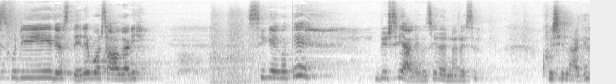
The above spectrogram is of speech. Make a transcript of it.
स्कुटी जस धेरै वर्ष अगाडि सिकेको थिएँ बिर्सिहालेको चाहिँ रहेन रहेछ। खुसी लाग्यो।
